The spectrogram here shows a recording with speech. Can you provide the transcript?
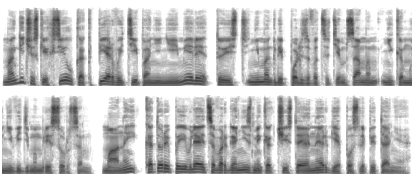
Магических сил, как первый тип, они не имели, то есть не могли пользоваться тем самым никому невидимым ресурсом – маной, который появляется в организме как чистая энергия после питания.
